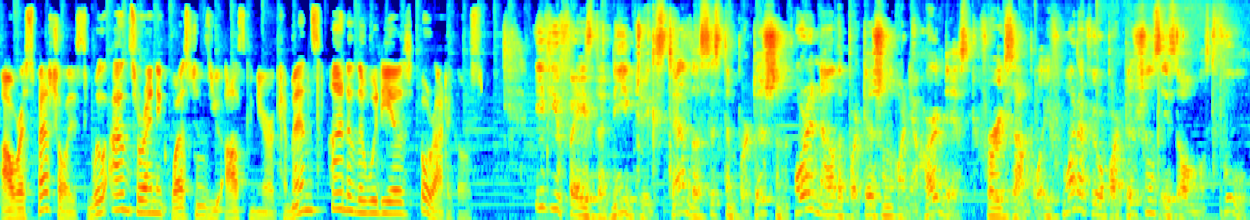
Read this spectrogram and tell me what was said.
Our specialists will answer any questions you ask in your comments under the videos or articles. If you face the need to extend the system partition or another partition on your hard disk, for example, if one of your partitions is almost full,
